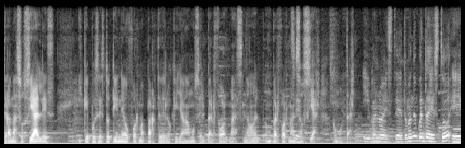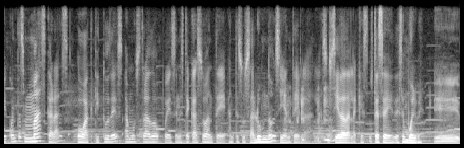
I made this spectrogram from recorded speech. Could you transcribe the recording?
dramas sociales y que pues esto tiene o forma parte de lo que llamamos el performance, ¿no? un performance social como tal. Y bueno, este, tomando en cuenta esto, eh, ¿cuántas máscaras o actitudes ha mostrado, pues en este caso, ante, ante sus alumnos y ante la, sociedad a la que usted se desenvuelve? Eh,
